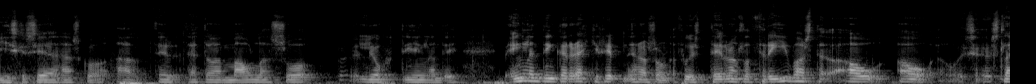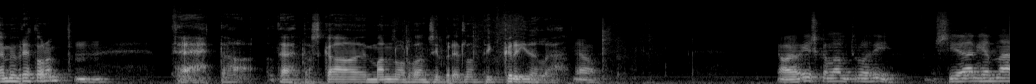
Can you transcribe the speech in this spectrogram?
Ég skal segja það sko að þeir, þetta var málað svo ljótt í Englandi. Englendingar eru ekki hrifnir af svona, þú veist, þeir eru náttúrulega þrýfast á, á slæmufréttunum. mm Þetta, þetta skaði mannorðans í Breitlandi gríðarlega. Já. Já, já, ég skal alveg trúa því. Síðan hérna,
